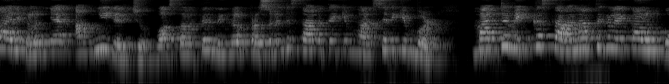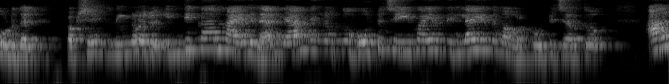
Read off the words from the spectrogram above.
കാര്യങ്ങളും ഞാൻ അംഗീകരിച്ചു. വാസ്തവത്തിൽ നിങ്ങൾ പ്രസിഡന്റ് സ്ഥാനത്തേക്ക് മത്സരിക്കുമ്പോൾ മറ്റു മിക്ക സ്ഥാനാർത്ഥികളെക്കാളും കൂടുതൽ. പക്ഷേ നിങ്ങളൊരു ഇന്ത്യക്കാരനായതിനാൽ ഞാൻ നിങ്ങൾക്ക് വോട്ട് ചെയ്യുമായിരുന്നില്ല എന്നും അവർ കൂട്ടിച്ചേർത്തു. ആൻ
